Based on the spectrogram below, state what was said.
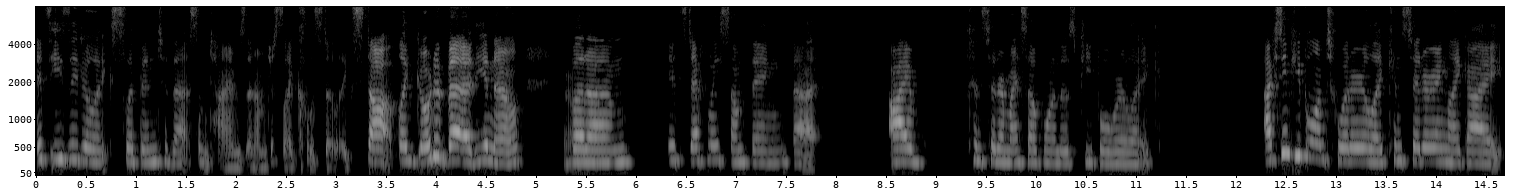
It's easy to like slip into that sometimes and I'm just like Kalista like stop, like go to bed, you know. Yeah. But um it's definitely something that I consider myself one of those people where like I've seen people on Twitter like considering like I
